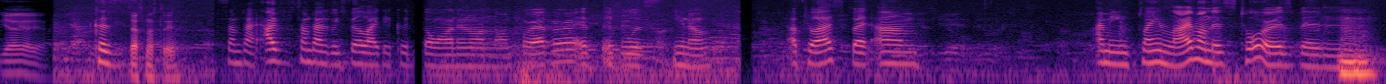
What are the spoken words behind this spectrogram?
yeah, yeah, yeah, because definitely. sometimes I sometimes we feel like it could go on and on and on forever if, if it was you know up to us. But um, I mean, playing live on this tour has been Mhm.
